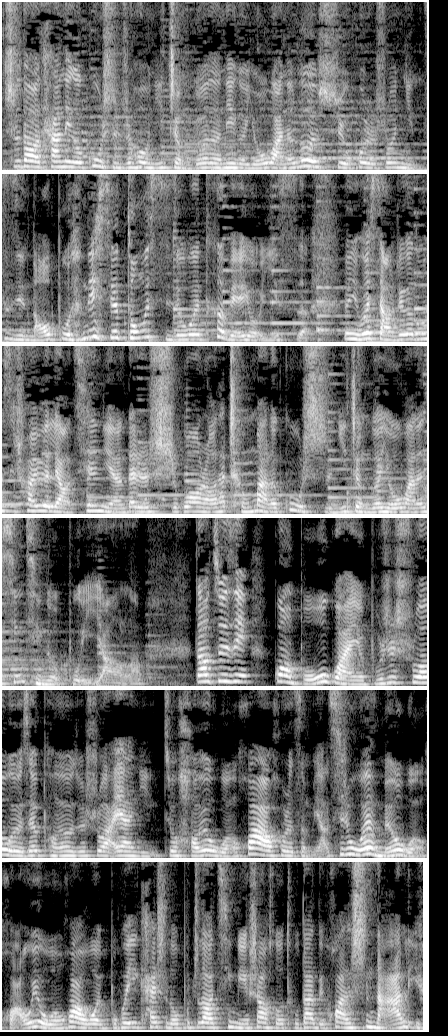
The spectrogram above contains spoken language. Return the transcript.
知道他那个故事之后，你整个的那个游玩的乐趣，或者说你自己脑补的那些东西，就会特别有意思。就你会想这个东西穿越两千年，带着时光，然后它盛满了故事，你整个游玩的心情就不一样了。到最近逛博物馆，也不是说我有些朋友就说，哎呀，你就好有文化或者怎么样。其实我也没有文化，我有文化，我也不会一开始都不知道《清明上河图》到底画的是哪里。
